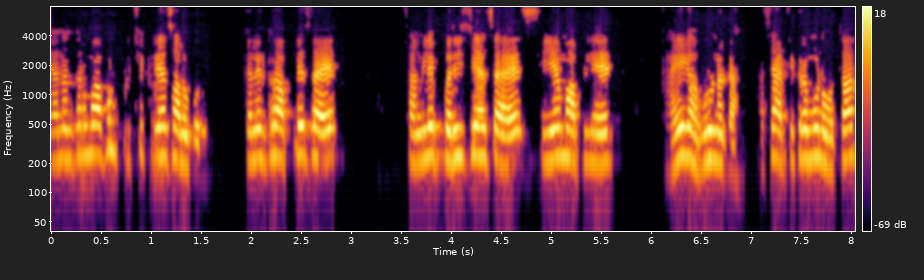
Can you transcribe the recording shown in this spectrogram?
त्यानंतर मग आपण पुढची क्रिया चालू करू. कलेक्टर आपलेच आहेत. चांगले परिचयाचं आहे सी एम आपले आहेत. काही घाबरू नका. असे अतिक्रमण होतात.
